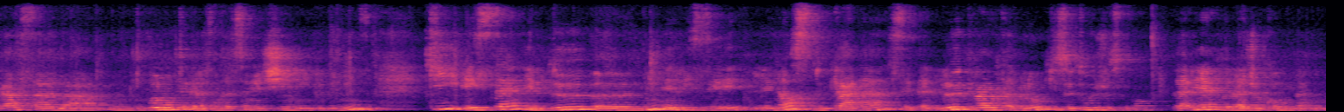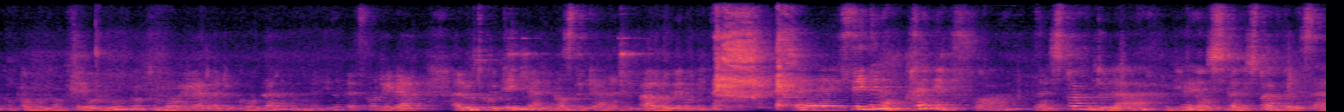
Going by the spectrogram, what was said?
grâce à la euh, volonté de la Fondation Chimie de Venise, qui essaye de euh, numériser les noces de Cana, c'était le grand tableau qui se trouve justement l'arrière de la Gioconda. Donc quand vous entrez au Louvre, tout le monde regarde la Gioconda, on a dit, personne regarde. À l'autre côté, il y a les noces de Cana de Paolo Veronese. C'était la première fois dans l'histoire de l'art, on dirait aussi dans l'histoire de sa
